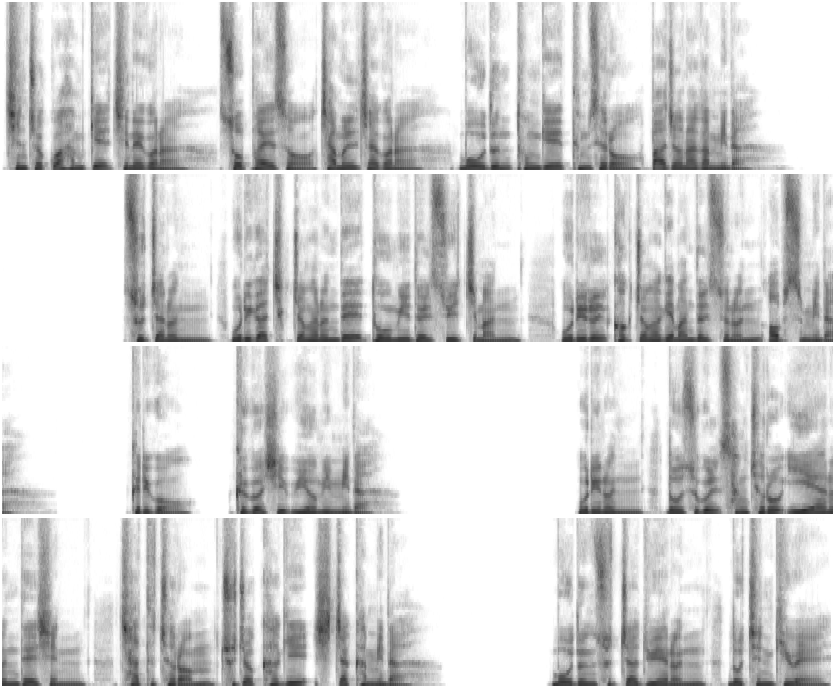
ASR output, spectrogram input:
친척과 함께 지내거나 소파에서 잠을 자거나 모든 통계의 틈새로 빠져나갑니다. 숫자는 우리가 측정하는 데 도움이 될 수 있지만 우리를 걱정하게 만들 수는 없습니다. 그리고 그것이 위험입니다. 우리는 노숙을 상처로 이해하는 대신 차트처럼 추적하기 시작합니다. 모든 숫자 뒤에는 놓친 기회,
